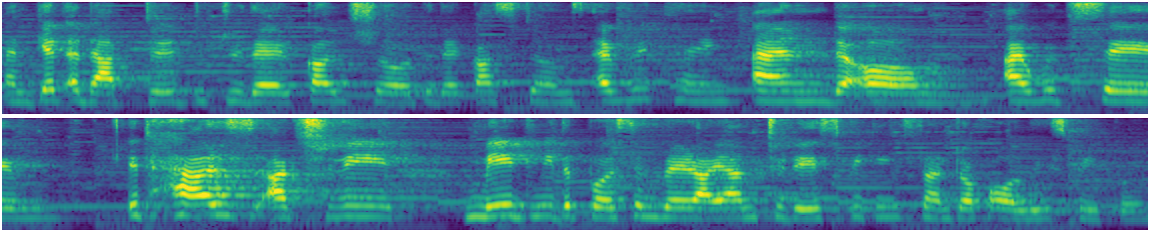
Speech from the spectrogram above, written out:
and get adapted to their culture, to their customs, everything. And um, I would say it has actually made me the person where I am today speaking in front of all these people.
